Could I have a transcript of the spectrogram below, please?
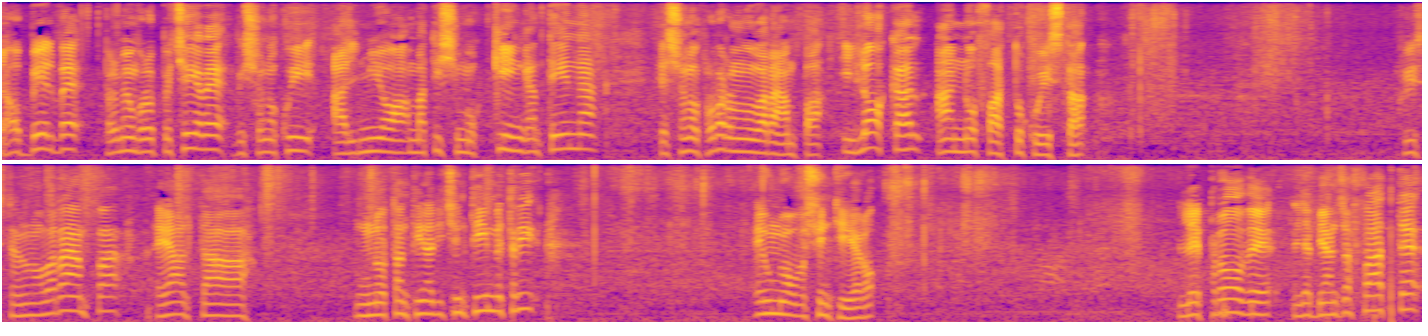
Ciao belve, per me è un vero piacere, sono qui al mio amatissimo King Antenna e sono a provare una nuova rampa. I local hanno fatto questa. Questa è una nuova rampa, è alta un'ottantina di centimetri, è un nuovo sentiero. Le prove le abbiamo già fatte,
